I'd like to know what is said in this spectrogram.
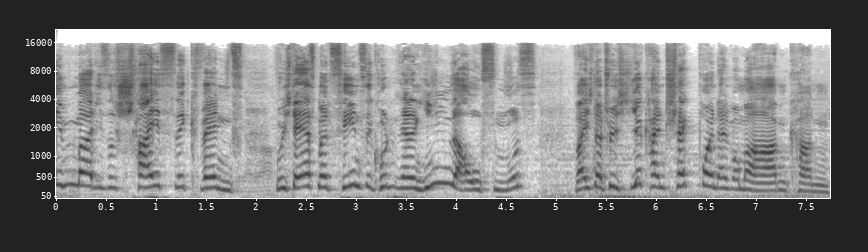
Immer diese scheiß Sequenz, wo ich da erstmal 10 Sekunden hinlaufen muss, weil ich natürlich hier keinen Checkpoint einfach mal haben kann.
